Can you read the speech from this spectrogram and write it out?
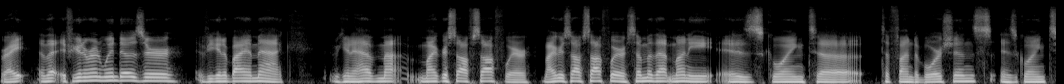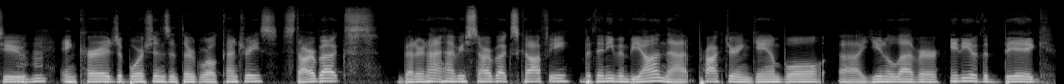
right? And that if you're going to run Windows or if you're going to buy a Mac, you're going to have Ma- Microsoft software. Microsoft software. Some of that money is going to to fund abortions. Is going to Mhm. encourage abortions in third world countries. Starbucks, better not have your Starbucks coffee. But then even beyond that, Procter and Gamble, uh, Unilever, any of the big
